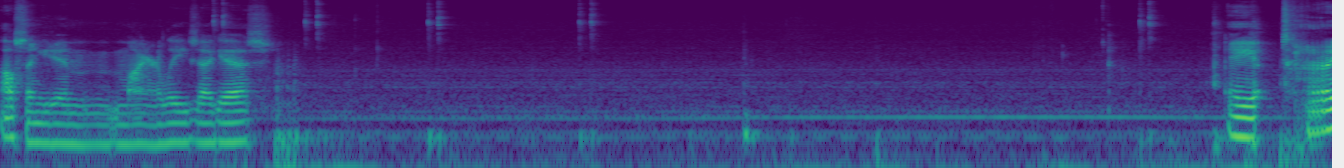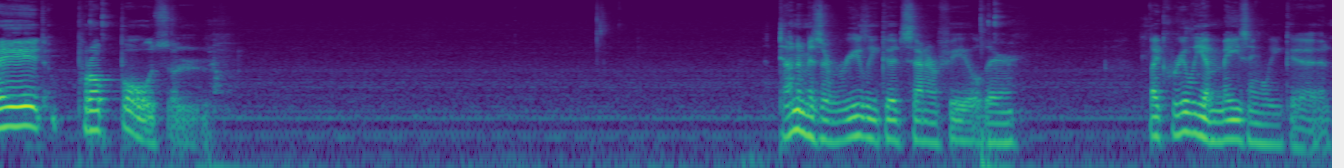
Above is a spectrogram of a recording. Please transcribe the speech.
I'll send you to minor leagues, I guess. A trade proposal. Dunham is a really good center fielder. Like, really amazingly good.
